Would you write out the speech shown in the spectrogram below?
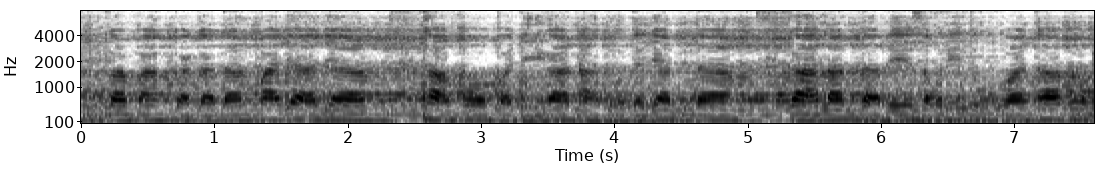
กุกมังปะกตังมายายังธรรมโมปฏิกานาตุตยันตังกาลันตเรสวริตุวะธรรมเม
